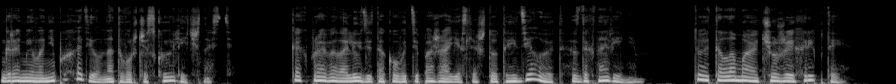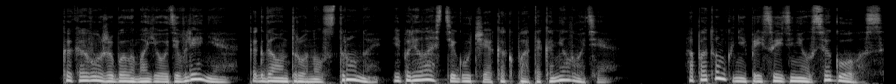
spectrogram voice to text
Громила не походил на творческую личность. Как правило, люди такого типажа, если что-то и делают с вдохновением, то это ломают чужие хребты. Каково же было мое удивление, когда он тронул струны и полилась тягучая, как патока, мелодия. А потом к ней присоединился голос,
